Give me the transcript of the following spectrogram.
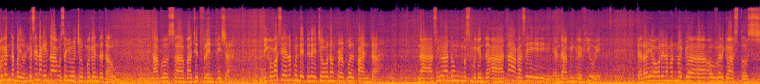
Maganda ba yun? Kasi nakita ako sa YouTube, maganda daw. Tapos uh, budget friendly siya. Hindi ko kasi alam kung diretso ako ng Purple Panda na siguradong mas maganda ata kasi ang daming review eh. Pero ayoko rin naman mag uh, overgastos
